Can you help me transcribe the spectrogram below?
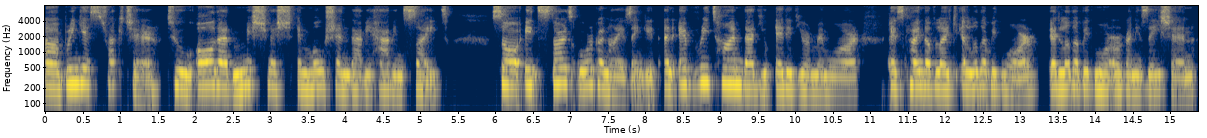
uh, bring a structure to all that mishmash emotion that we have inside. So it starts organizing it. And every time that you edit your memoir, it's kind of like a little bit more, a little bit more organization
